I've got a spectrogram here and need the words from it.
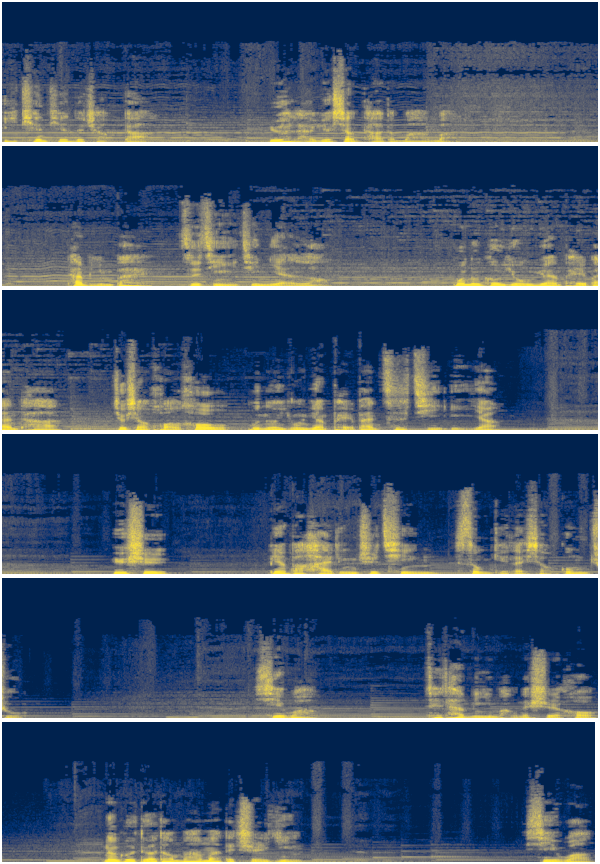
一天天的长大，越来越像她的妈妈。她明白自己已经年老，不能够永远陪伴她。就像皇后不能永远陪伴自己一样，于是，便把海灵之情送给了小公主，希望，在她迷茫的时候，能够得到妈妈的指引；希望，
